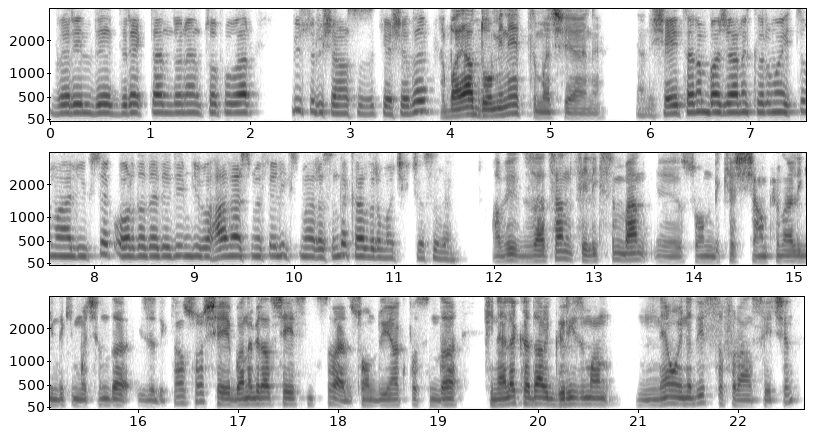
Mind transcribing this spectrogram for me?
verildi, direkten dönen topu var. Bir sürü şanssızlık yaşadı. Bayağı domine etti maçı yani. Yani şeytanın bacağını kırma ihtimali yüksek. Orada da dediğim gibi Havertz mi Felix mi arasında kalırım açıkçası ben. Abi zaten Felix'in ben e, son birkaç Şampiyonlar Ligi'ndeki maçını da izledikten sonra şey bana biraz şey esintisi verdi. Son Dünya Kupası'nda finale kadar Griezmann ne oynadıysa Fransa için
